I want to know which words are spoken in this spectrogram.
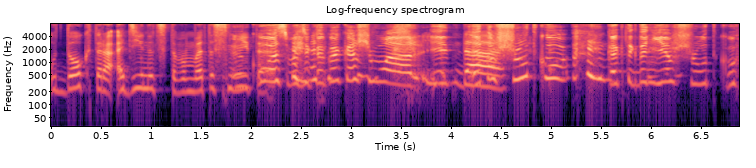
у доктора 11 Мэтта Э, Смита. Господи, какой кошмар! И Да. это в шутку? Как тогда не в шутку?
